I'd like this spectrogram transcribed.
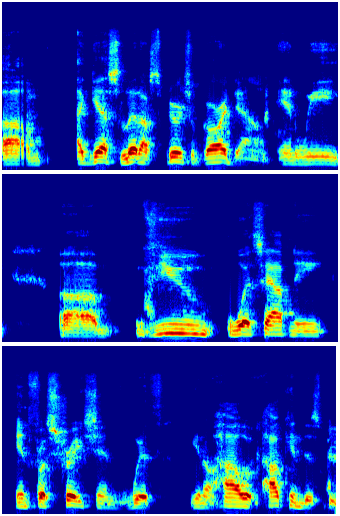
um, I guess, let our spiritual guard down and we um, view what's happening in frustration with you know how how can this be?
